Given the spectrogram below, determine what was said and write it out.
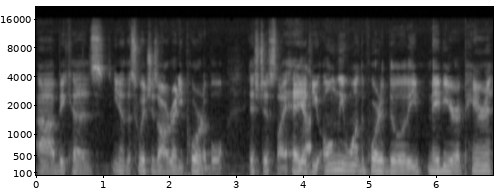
uh, because you know the Switch is already portable. It's just like hey, yeah. if you only want the portability, maybe you're a parent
